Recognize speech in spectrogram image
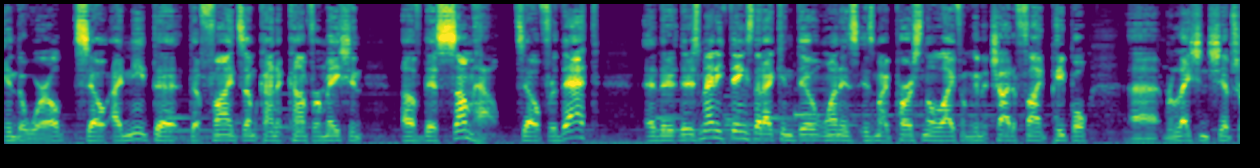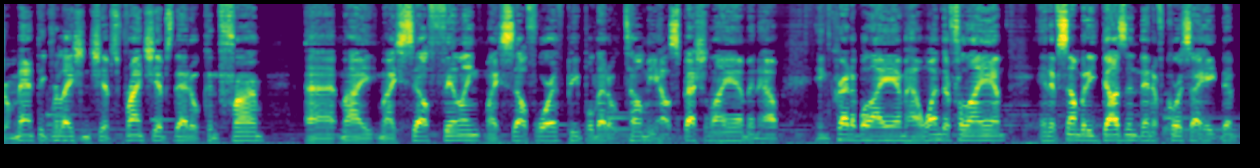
in the world. So I need to, to find some kind of confirmation of this somehow. So for that, uh, there, there's many things that I can do. One is is my personal life. I'm going to try to find people, uh, relationships, romantic relationships, friendships that'll confirm uh, my my self feeling, my self worth, people that'll tell me how special I am and how incredible I am, how wonderful I am. And if somebody doesn't, then of course I hate them.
